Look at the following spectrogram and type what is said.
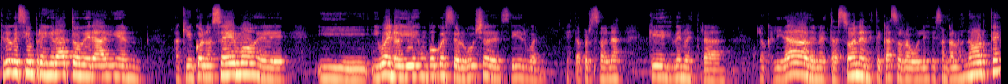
creo que siempre es grato ver a alguien a quien conocemos y, y bueno, y es un poco ese orgullo de decir, bueno, esta persona que es de nuestra localidad, de nuestra zona, en este caso Raúl es de San Carlos Norte.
